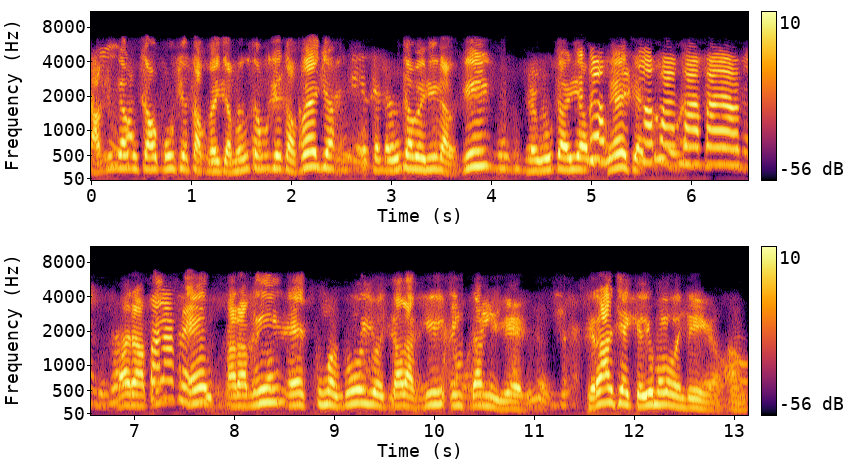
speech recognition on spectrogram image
A mí me ha gustado mucho esta fecha, me gusta mucho esta fecha, porque me gusta venir aquí, me gusta ir a la iglesia. Para mí, es, para mí es un orgullo estar aquí en San Miguel. Gracias y que Dios me lo bendiga.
